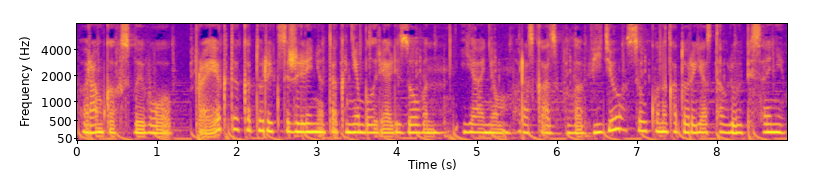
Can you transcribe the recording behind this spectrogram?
в рамках своего проекта, который, к сожалению, так и не был реализован. Я о нем рассказывала в видео, ссылку на которое я оставлю в описании.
